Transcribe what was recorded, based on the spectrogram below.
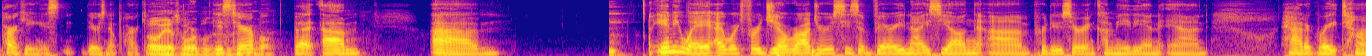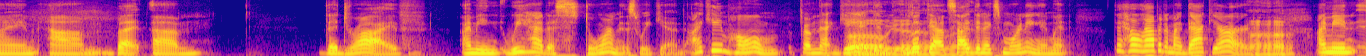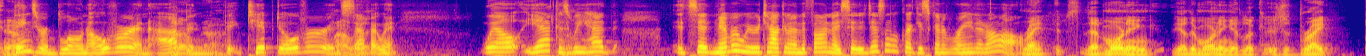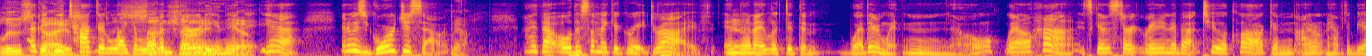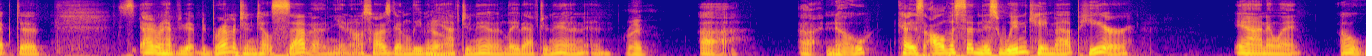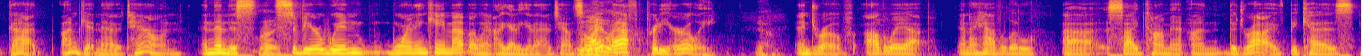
parking is there's no parking. oh, yeah, it's horrible. It's terrible. But um, um, anyway, I worked for Joe Rogers. He's a very nice young um, producer and comedian, and had a great time. Um, but um, the drive. I mean, we had a storm this weekend. I came home from that gig Oh, and yeah, looked outside right. the next morning and went, "The hell happened in my backyard?" Uh-huh. I mean, Yeah. things were blown over and up Oh, and th- tipped over and Wow, stuff. really? I went, well, yeah, because we had. It said, remember we were talking on the phone. I said it doesn't look like it's going to rain at all. Right. It's that morning, the other morning, it looked, it was just bright blue skies. I think we talked at like eleven thirty, and yeah. yeah, and it was gorgeous out. Yeah. I thought, oh, this will make a great drive. And Yeah. then I looked at the weather and went, mm, no. Well, huh? It's going to start raining about two o'clock, and I don't have to be up to. I don't have to be up to Bremerton until seven, you know. So I was going to leave in the afternoon, late afternoon, and Right. uh, uh, no, because all of a sudden this wind came up here, and I went, oh God, I'm getting out of town. And then this Right. severe wind warning came up. I went, I got to get out of town. So I left pretty early Yeah. And drove all the way up. And I have a little uh, side comment on the drive because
